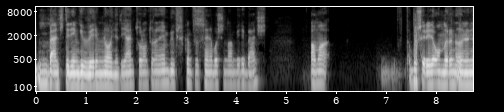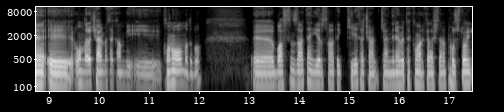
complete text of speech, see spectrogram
bench dediğim gibi verimli oynadı. Yani Toronto'nun en büyük sıkıntısı sene başından beri bench. Ama bu seride onların önüne e, onlara çelme takan bir e, konu olmadı bu. E, Boston zaten yarı saate kilit açan, kendine ve takım arkadaşlarına pozisyon,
